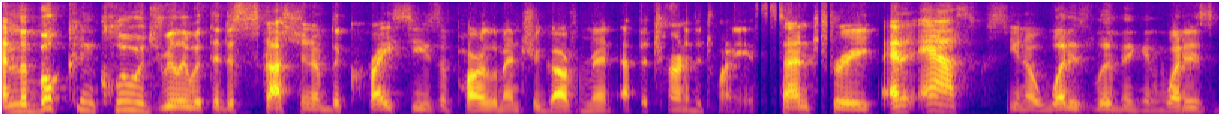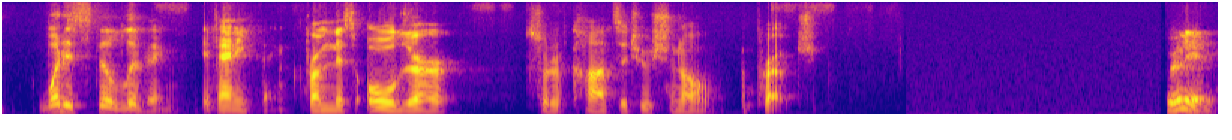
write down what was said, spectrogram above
and the book concludes really with the discussion of the crises of parliamentary government at the turn of the 20th century. And it asks, you know, what is living and what is what is still living, if anything, from this older sort of constitutional approach. Brilliant.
